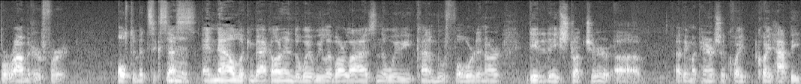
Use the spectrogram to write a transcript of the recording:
barometer for ultimate success. Mm-hmm. And now looking back on it and the way we live our lives and the way we kind of move forward in our day to day structure, uh, I think my parents are quite quite happy.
